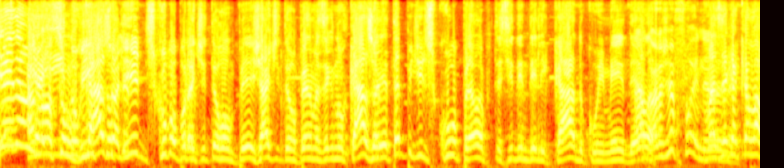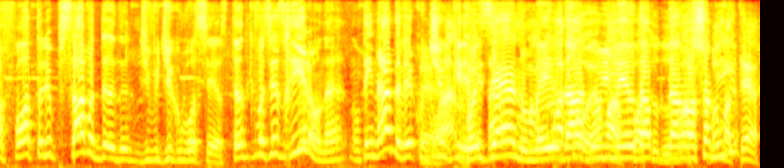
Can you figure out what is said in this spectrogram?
É, não, A e nossa no caso ali, desculpa por te interromper, já te interrompendo, mas é que no caso ali, até pedir desculpa pra ela por ter sido indelicado com o e-mail dela. Agora já foi, né? Mas é que aquela foto ali eu precisava de- de- dividir com vocês. Tanto que vocês riram, né? Não tem nada a ver contigo, Claro. querido. Pois tá? é, no meio foto- da, é do e-mail da, da nosso- nossa amiga.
